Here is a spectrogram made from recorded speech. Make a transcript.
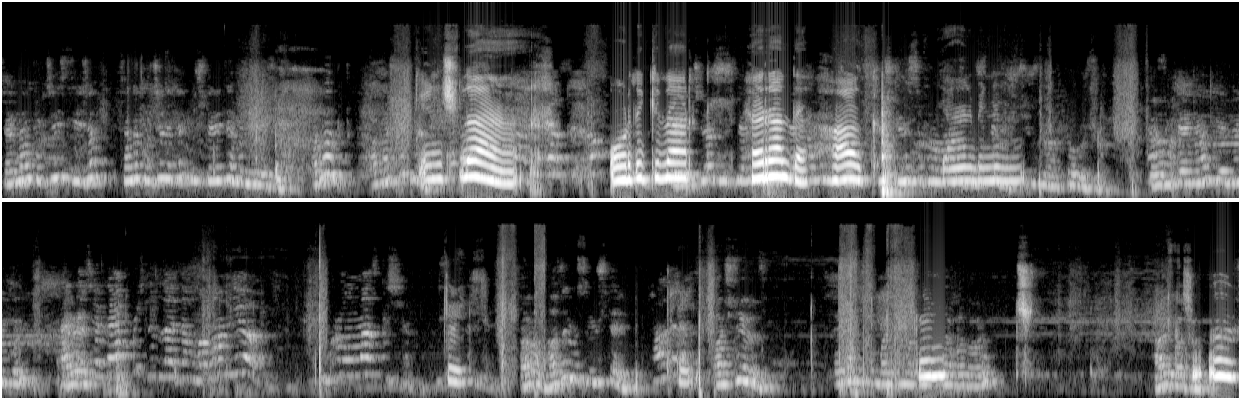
Senden fırça isteyeceğim. Sen de fırça ile müşteriyi temizliyorsun. Tamam. Anlaştık mı? Gençler. Oradakiler herhalde hak. Yani benim Gözlüklerini al yerine koy. Evet. Şaka yapmıştım zaten babam diyor. Çukur olmaz kışın. Tamam. Hazır mısın müşteri? Başlıyoruz. Bu tarafa doğru. Hadi bakalım.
